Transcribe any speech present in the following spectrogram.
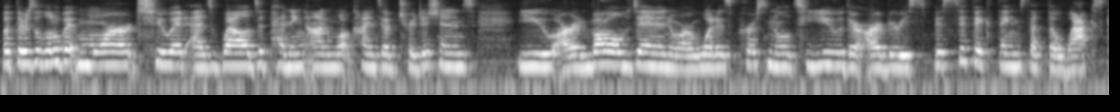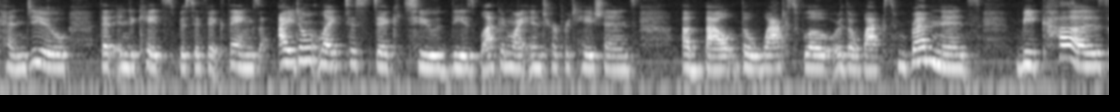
but there's a little bit more to it as well, depending on what kinds of traditions you are involved in or what is personal to you. There are very specific things that the wax can do that indicate specific things. I don't like to stick to these black and white interpretations about the wax flow or the wax remnants because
